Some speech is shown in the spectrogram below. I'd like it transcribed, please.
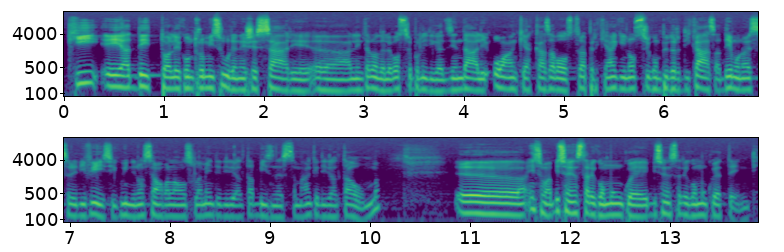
chi è addetto alle contromisure necessarie eh, all'interno delle vostre politiche aziendali o anche a casa vostra, perché anche i nostri computer di casa devono essere difesi, quindi non stiamo parlando solamente di realtà business ma anche di realtà home, eh, insomma bisogna stare comunque, bisogna stare comunque attenti.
